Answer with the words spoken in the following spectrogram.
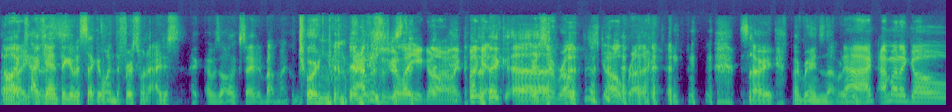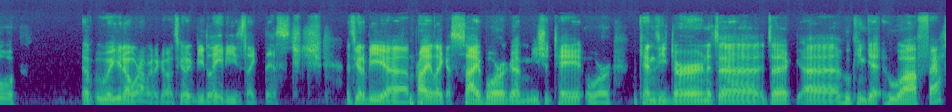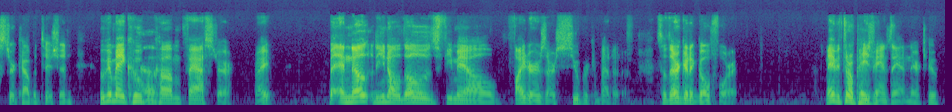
I, like I can't think of a second one. The first one, I just I, I was all excited about Michael Jordan. And then I was just gonna let you go. I'm like, fuck it. like, Here's uh, some rope. Just go, brother. Sorry, my brain's not working. nah, I, I'm gonna go. Well, you know where I'm gonna go. It's gonna be ladies like this. It's gonna be uh, probably like a cyborg, a Miesha Tate, or Mackenzie Dern. It's a it's a uh, who can get who off faster competition. Who can make who Oh. come faster, right? But and those you know those female fighters are super competitive, so they're gonna go for it. Maybe throw Paige VanZant in there too.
